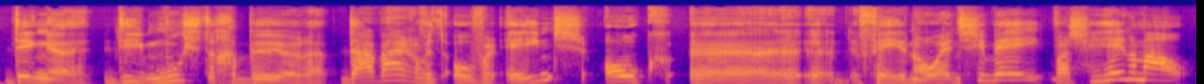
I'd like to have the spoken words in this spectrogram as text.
dingen die moesten gebeuren, daar waren we het over eens. Ook de VNO-NCW was helemaal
